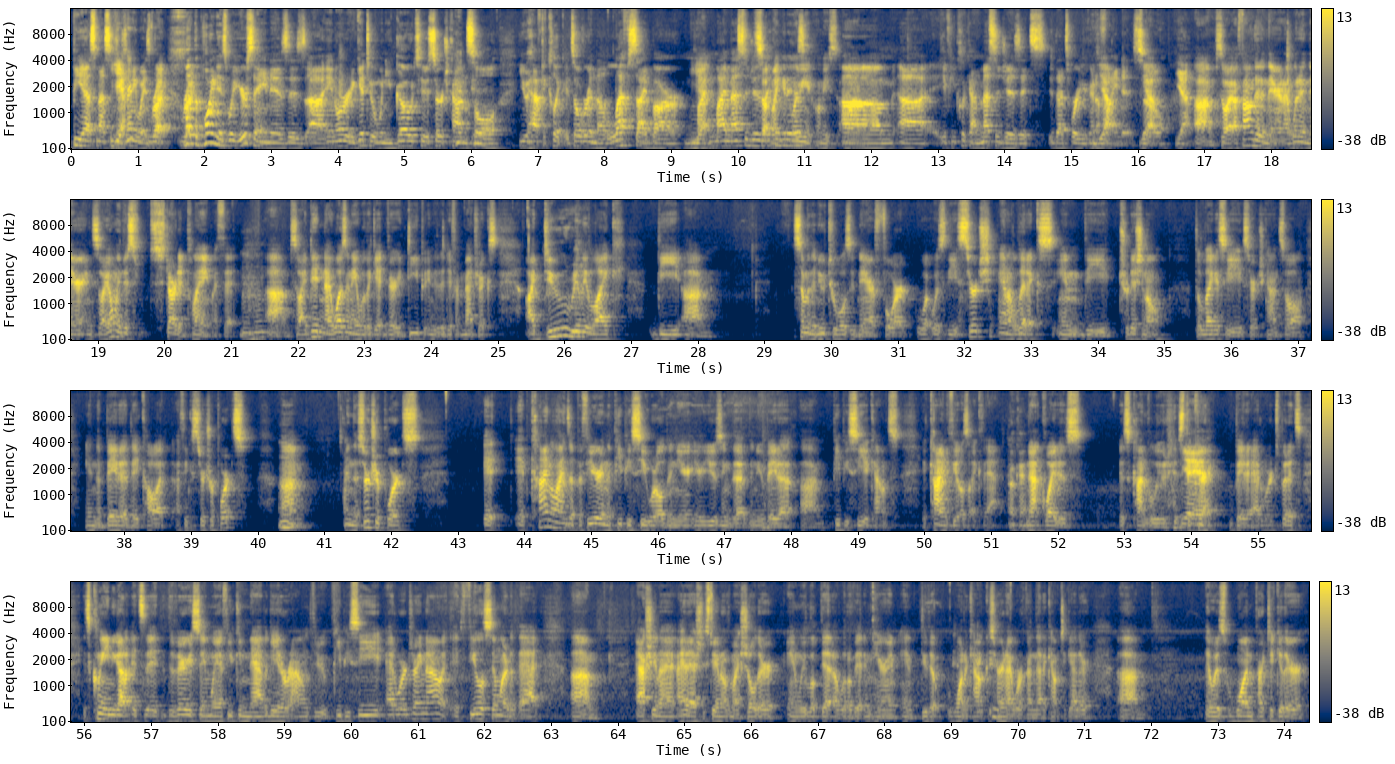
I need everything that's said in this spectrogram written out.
BS messages, Yeah, anyways. right, But, right. but the point is, what you're saying is, is uh, in order to get to it, when you go to Search Console, you have to click. It's over in the left sidebar. My, Yeah. my messages, I think it is. Let me let me. Um, um, uh, if you click on messages, it's that's where you're gonna Yeah. find it. So yeah, Um, so I, I found it in there, and I went in there, and so I only just started playing with it. Mm-hmm. Um, so I didn't, I wasn't able to get very deep into the different metrics. I do really like the um, some of the new tools in there for what was the search analytics in the traditional, the legacy Search Console. In the beta, they call it, I think, search reports. Um, in the search reports, it it kind of lines up if you're in the PPC world and you're, you're using the, the new beta um, PPC accounts. It kind of feels like that. Okay. Not quite as as convoluted as Yeah, the current beta AdWords, but it's it's clean. You got it's it, the very same way. If you can navigate around through PPC AdWords right now, it, it feels similar to that. Um, Ashley and I, I had Ashley stand over my shoulder, and we looked at a little bit in here and, and through the one account because her and I work on that account together. Um, there was one particular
